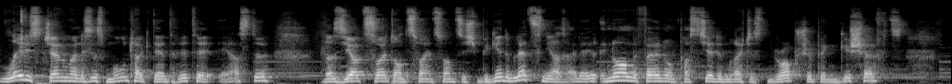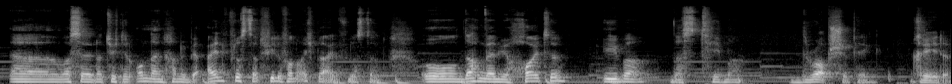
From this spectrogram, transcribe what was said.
Ladies and Gentlemen, es ist Montag, der 3.1. Das Jahr 2022 beginnt. Im letzten Jahr ist eine enorme Veränderung passiert im Bereich des Dropshipping-Geschäfts, äh, was ja natürlich den Onlinehandel beeinflusst hat, viele von euch beeinflusst hat. Und darum werden wir heute über das Thema Dropshipping reden.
